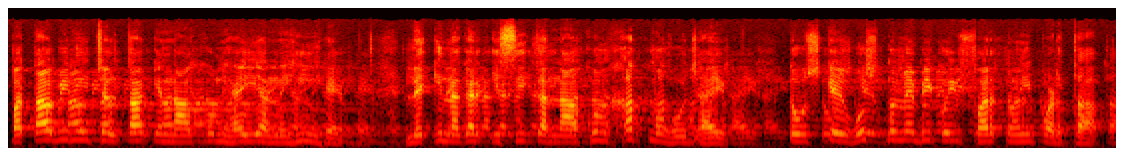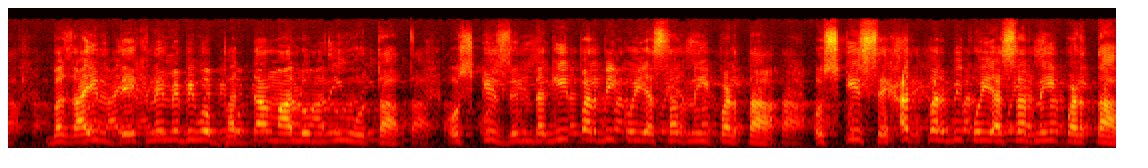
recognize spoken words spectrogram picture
پتہ بھی نہیں چلتا کہ ناخن ہے یا نہیں ہے۔ لیکن اگر کسی کا ناخن ختم ہو جائے، تو اس کے حسن میں بھی کوئی فرق نہیں پڑتا۔ بظاہر دیکھنے میں بھی وہ بھدا معلوم نہیں ہوتا۔ اس کی زندگی پر بھی کوئی اثر نہیں پڑتا۔ اس کی صحت پر بھی کوئی اثر نہیں پڑتا۔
